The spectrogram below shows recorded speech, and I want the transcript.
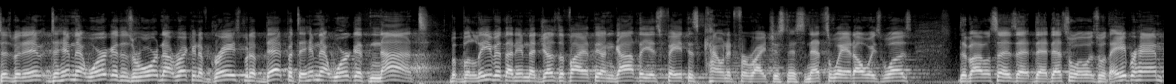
says, But to him that worketh is reward not reckoned of grace, but of debt. But to him that worketh not, but believeth on him that justifieth the ungodly, his faith is counted for righteousness. And that's the way it always was. The Bible says that, that that's what it was with Abraham.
